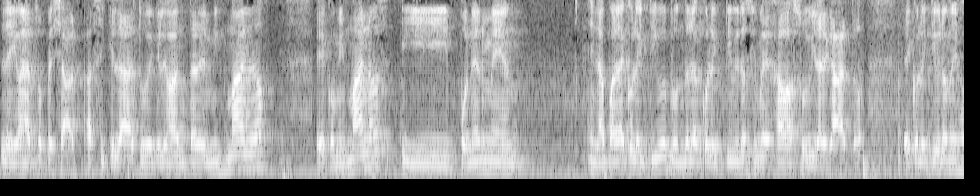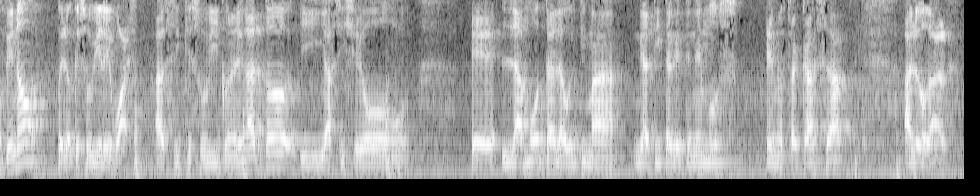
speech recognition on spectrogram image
la iban a atropellar. Así que la tuve que levantar en mis manos, con mis manos y ponerme en, la parada del colectivo y preguntarle al colectivero si me dejaba subir al gato. El colectivero me dijo que no, pero que subiera igual. Así que subí con el gato y así llegó eh, la mota, la última gatita que tenemos en nuestra casa, al hogar.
